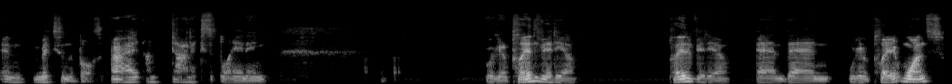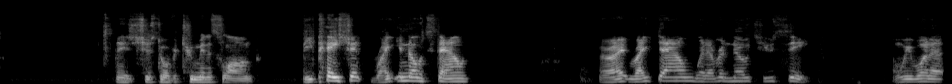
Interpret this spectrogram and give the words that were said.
and mixing the both. All right, I'm done explaining. We're gonna play the video, play the video, and then we're gonna play it once. It's just over two minutes long. Be patient. Write your notes down. All right, write down whatever notes you see and we want to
